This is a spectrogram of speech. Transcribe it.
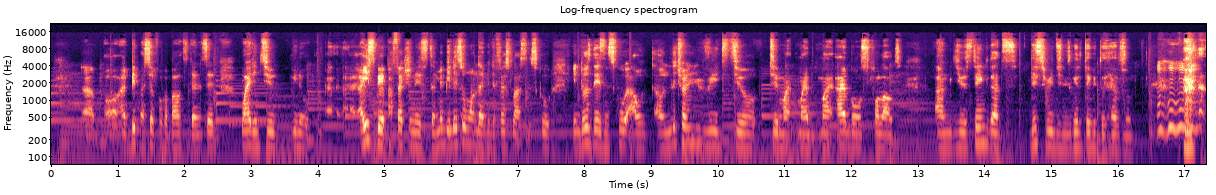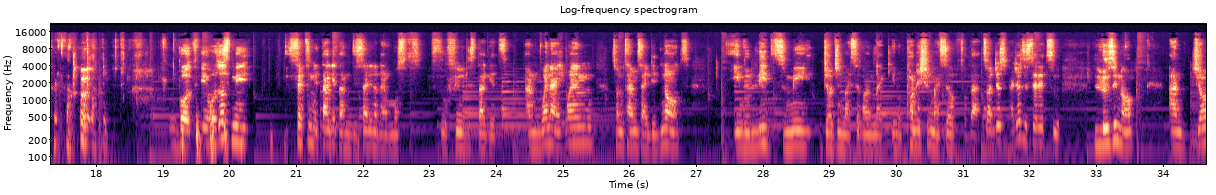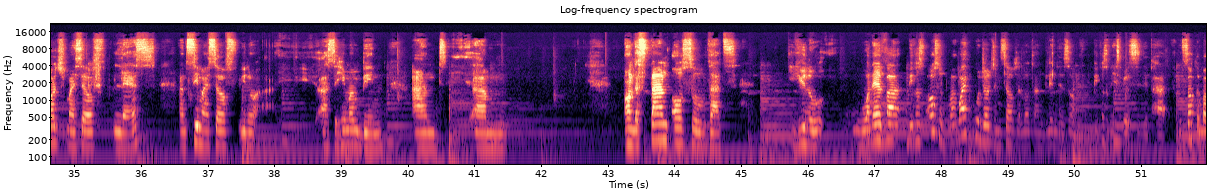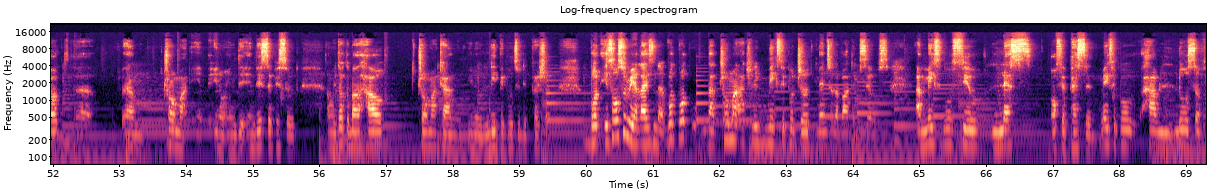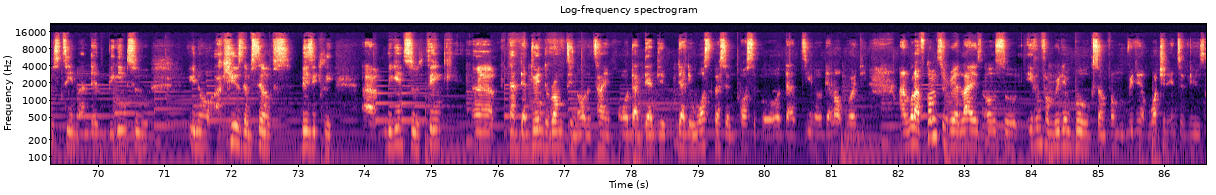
um, or I beat myself up about it and said, "Why didn't you?" You know, I, I, used to be a perfectionist, and maybe little wonder I made the first class in school. In those days in school, I would, I would literally read till till my, my my eyeballs fall out, and you think that this reading is going to take me to heaven. but it was just me setting a target and deciding that I must fulfill this target. And when I when sometimes I did not, it will lead to me judging myself and like you know punishing myself for that. So I just I just decided to loosen up and judge myself less and see myself you know as a human being and um, understand also that you know whatever because also why people judge themselves a lot and blame themselves because of the experiences they've had. We talked about uh, um, trauma, you know, in the in this episode, and we talked about how trauma can you know lead people to depression. But it's also realizing that what what that trauma actually makes people judgmental about themselves and makes people feel less of a person makes people have low self-esteem and then begin to you know accuse themselves basically uh, begin to think uh, that they're doing the wrong thing all the time or that they're the, they're the worst person possible or that you know they're not worthy. And what i've come to realize also even from reading books and from reading watching interviews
